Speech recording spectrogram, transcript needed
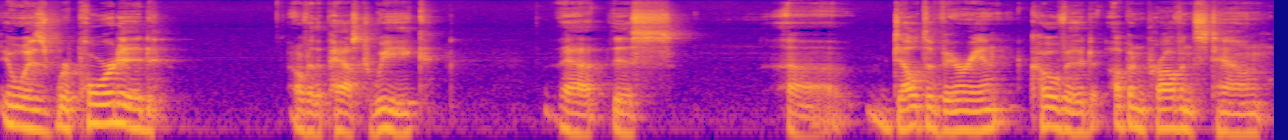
It was reported over the past week that this uh, Delta variant COVID up in Provincetown,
